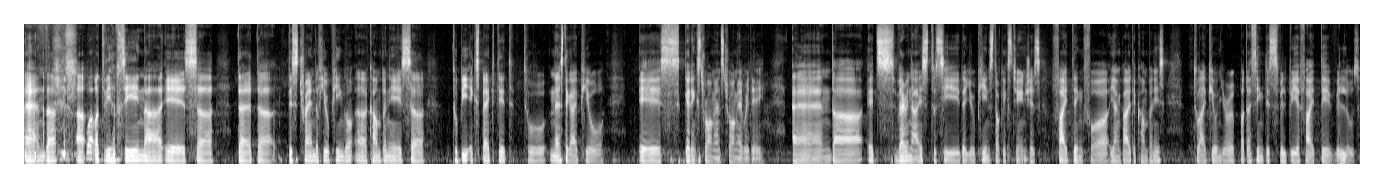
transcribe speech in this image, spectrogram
and uh, uh, what we have seen uh, is uh, that uh, this trend of European companies to be expected to Nasdaq IPO is getting stronger and stronger every day. And uh, it's very nice to see the European stock exchanges fighting for young biotech companies to IPO in Europe, but I think this will be a fight they will lose.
